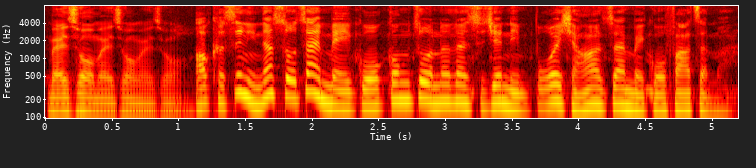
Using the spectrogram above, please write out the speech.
没错，没错，没错。好。可是你那时候在美国工作那段时间，你不会想要在美国发展吗？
